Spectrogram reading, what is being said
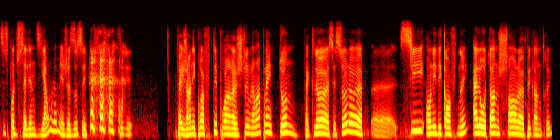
C'est pas du Céline Dion, là, mais je veux dire, c'est. fait que j'en ai profité pour enregistrer vraiment plein de tunes. Fait que là, c'est ça. Là, si on est déconfiné, à l'automne, je sors le EP country.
